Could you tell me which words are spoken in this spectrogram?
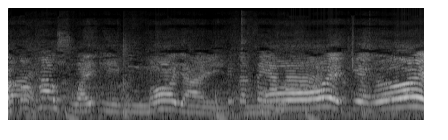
บ แล้วก็ข้าวสวยอีกหนึ่งหม้อใหญ่กาแฟโอ้ยเก่งเอ้ย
